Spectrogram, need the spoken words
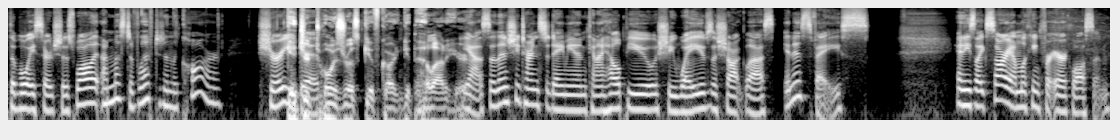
The boy searched his wallet. I must have left it in the car. Sure, you Get did. your Toys R Us gift card and get the hell out of here. Yeah, so then she turns to Damien, Can I help you? She waves a shot glass in his face. And he's like, Sorry, I'm looking for Eric Lawson.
